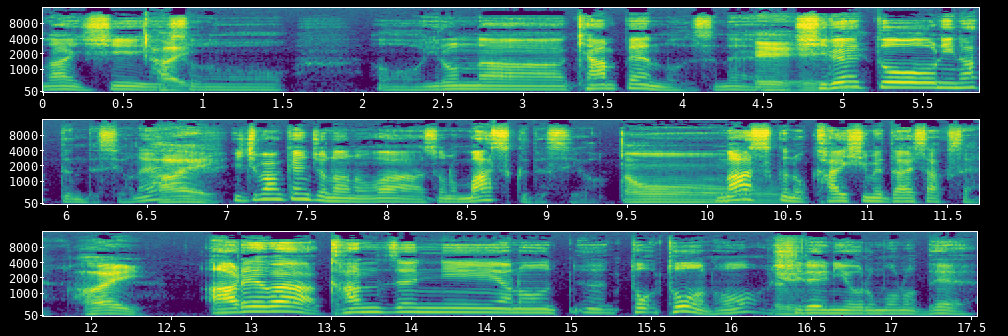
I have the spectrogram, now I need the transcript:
ないし、はい、そのいろんなキャンペーンのですね、ええ、司令塔になってんですよね、はい、一番顕著なのはそのマスクですよ。マスクの買い占め大作戦、はい、あれは完全にあの党の指令によるもので、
